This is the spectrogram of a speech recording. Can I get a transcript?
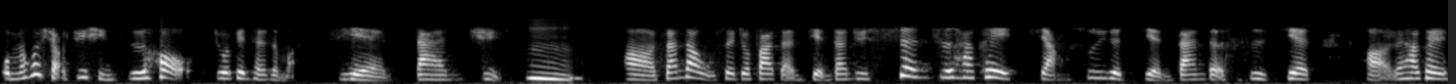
我们会小句型之后就会变成什么简单句嗯啊？三到五岁就发展简单句，甚至他可以讲述一个简单的事件。好，那他可以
